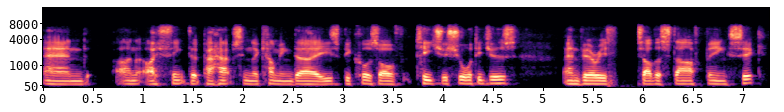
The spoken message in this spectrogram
and, and I think that perhaps in the coming days, because of teacher shortages and various other staff being sick,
